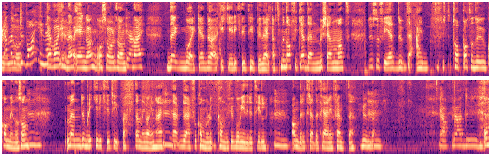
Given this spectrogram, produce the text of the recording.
Ja, men det du var inne. Jeg var inne én gang, og så var det sånn Ja. Nei, det går ikke. Du er ikke riktig type i det hele tatt. Men da fikk jeg den beskjeden om at du, Sofie, du, det er topp at du kom inn og sånn. Mm. Men du blir ikke riktig type denne gangen her. Mm. derfor kan du, kan du ikke gå videre til Mm. andre, tredje, fjerde, femte runde. Ja, bra, du Og,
